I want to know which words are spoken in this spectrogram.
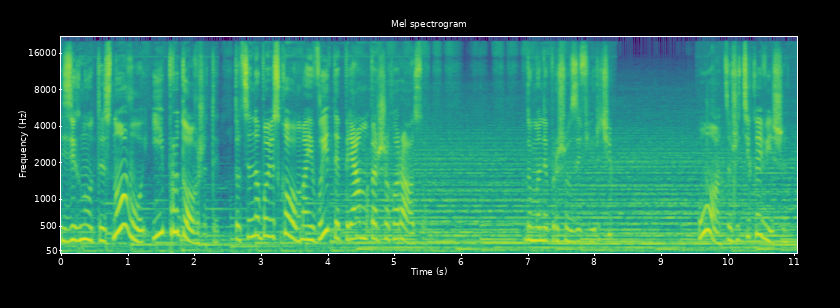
зігнути знову і продовжити. То це не обов'язково має вийти прямо першого разу. До мене прийшов зефірчик. О, це вже цікавіше.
